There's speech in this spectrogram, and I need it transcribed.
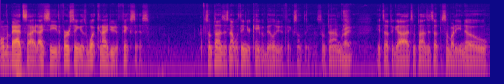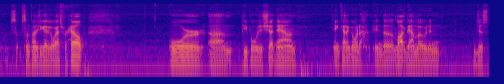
On the bad side, I see the first thing is what can I do to fix this? Sometimes it's not within your capability to fix something. Sometimes right it's up to God. Sometimes it's up to somebody you know. Sometimes you got to go ask for help, or um, people will just shut down and kind of go into, into lockdown mode and just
